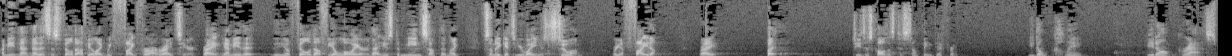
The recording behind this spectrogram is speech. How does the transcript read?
I mean, now, now this is Philadelphia. Like, we fight for our rights here, right? I mean, the, you know, Philadelphia lawyer, that used to mean something. Like, if somebody gets in your way, you sue them or you fight them, right? But Jesus calls us to something different. You don't cling. You don't grasp.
